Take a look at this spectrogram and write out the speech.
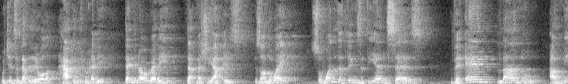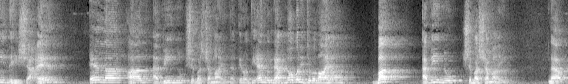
which incidentally they all happened already, then you know already that Mashiach is, is on the way. So one of the things at the end says, Ve'en lanu al mi lehisha'en ela al avinu shebashamayim. That, you know, at the end we're going to have nobody to rely on but avinu shebashamayim. Now,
